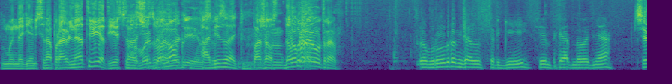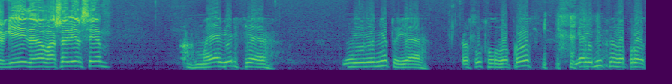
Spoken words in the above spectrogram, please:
Мы надеемся на правильный ответ. Есть у А нас мы, еще да, звонок. надеемся. Обязательно. Пожалуйста. М, Доброе утро. Доброе утро, меня зовут Сергей. Всем приятного дня. Сергей, да, ваша версия? Моя версия, ну его нету, я прослушал вопрос. Я единственный вопрос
